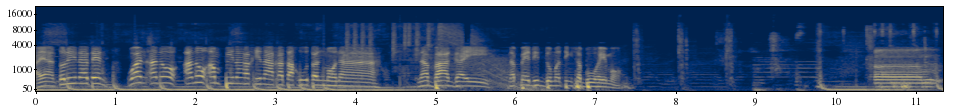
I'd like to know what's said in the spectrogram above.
Ayan, tuloy natin. Juan, ano ano ang pinakakinakatakutan mo na na bagay na pwedeng dumating sa buhay mo? Um,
